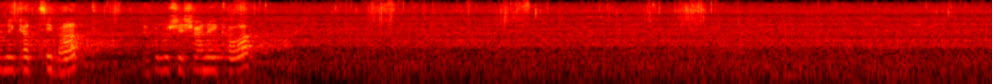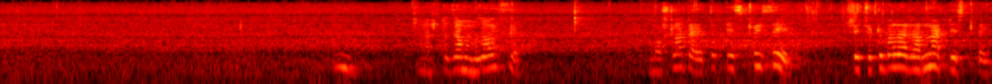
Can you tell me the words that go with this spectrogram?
আমি খাচ্ছি ভাত এখনও শেষ হয় নাই খাওয়া। মাছটা যা মজা হয়েছে। মশলাটা এত টেস্ট হয়েছে সে ছোটোবেলার রান্নার টেস্ট পাই।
